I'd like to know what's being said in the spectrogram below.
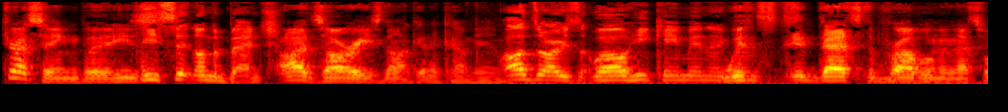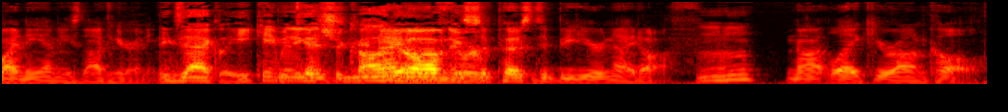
Dressing, but he's, He's sitting on the bench. odds are he's not going to come in. Odds are, he's, well, he came in With against. that's the problem, and that's why Niemi's not here anymore. exactly. He came in because against your night Chicago off when they is were. supposed to be your night off, hmm not like you're on call.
